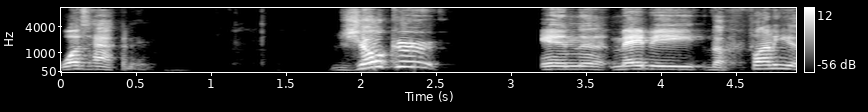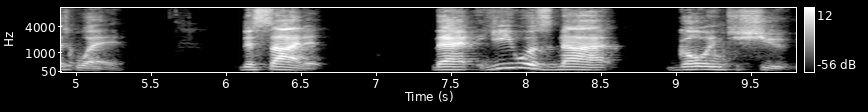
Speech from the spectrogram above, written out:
what's happening? Joker, in maybe the funniest way, decided that he was not going to shoot.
